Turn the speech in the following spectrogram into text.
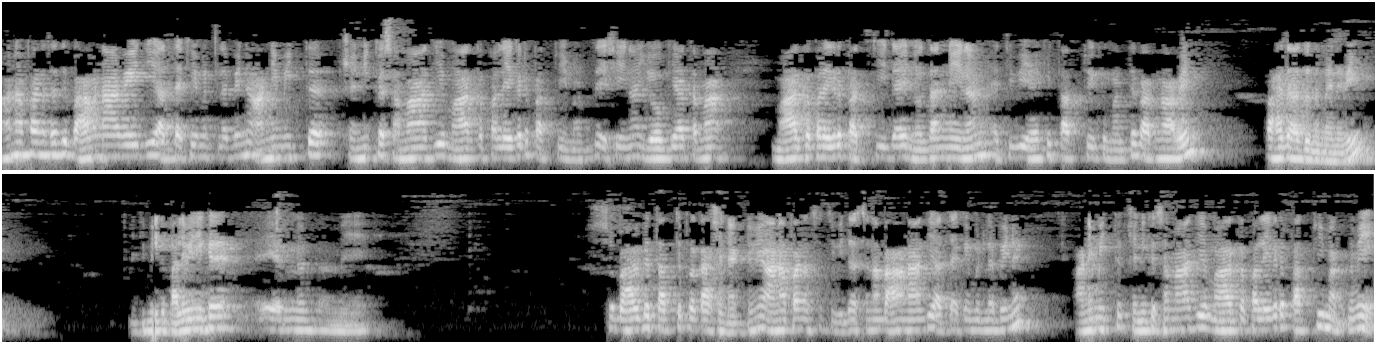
ආනාපාන සති භාවනාවේදී අත්දැකීමට ලැබෙන අනිමිත්ත ක්ෂණික සමාධිය මාර්ගඵලයකටපත් වීමක්ද එසේනම් යෝග්‍යයා තම මාර්ගඵලයකටපත් වීදයි නොදන්නේ නම් ඇතිවිය හැකි තත්වයක මන්ත වර්ණාවෙන් පහදා දුන්න මැනවි. ඉතින් මේක පළවෙනි එක මේ ස්වභාවික தත්ත්ව ප්‍රකාශනයක් නෙවෙයි ආනාපාන සති විදර්ශනා භාවනාදී අත්දැකීමට ලැබෙන අනිමිත්ත ක්ෂණික සමාධිය මාර්ගඵලයකටපත් වීමක් නෙවෙයි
